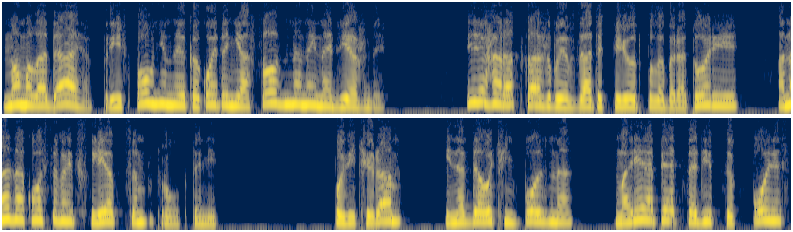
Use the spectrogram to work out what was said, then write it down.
но молодая, преисполненная какой-то неосознанной надежды. Или же расхаживая взад и вперед по лаборатории, она закусывает хлебцем фруктами. По вечерам, иногда очень поздно, Мария опять садится в поезд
